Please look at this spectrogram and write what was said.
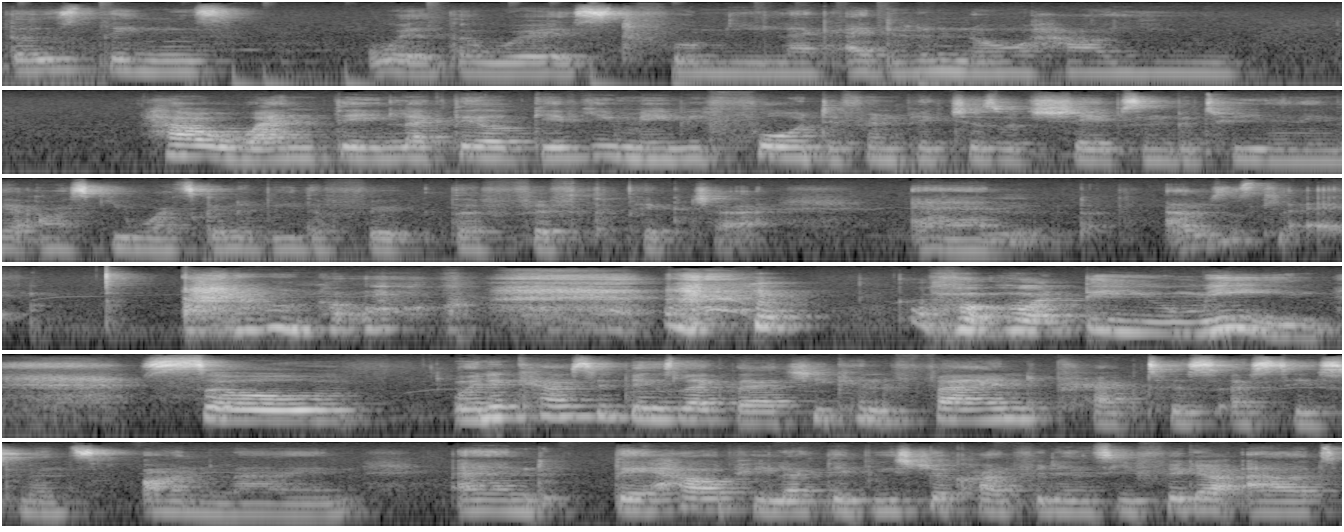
those things were the worst for me. Like i didn't know how you how one thing like they'll give you maybe four different pictures with shapes in between and then they ask you what's going to be the fifth the fifth picture. And i'm just like i don't know. What do you mean? So when it comes to things like that, you can find practice assessments online and they help you, like they boost your confidence. You figure out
